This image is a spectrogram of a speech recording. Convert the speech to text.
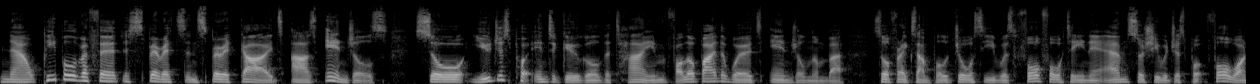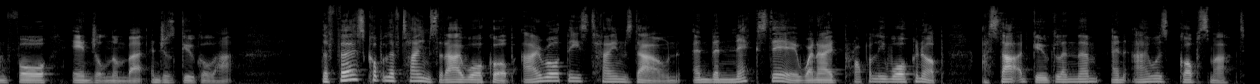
Now, people refer to spirits and spirit guides as angels, so you just put into Google the time followed by the words angel number. So for example, Josie was 4:14 a.m., so she would just put 414 angel number and just Google that. The first couple of times that I woke up, I wrote these times down, and the next day, when I'd properly woken up, I started Googling them and I was gobsmacked.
